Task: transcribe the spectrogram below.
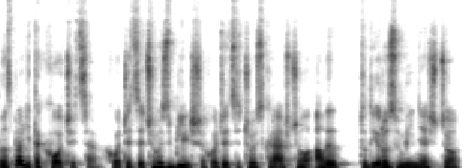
то насправді так хочеться. Хочеться чогось більше, хочеться чогось кращого, але тут є розуміння, що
